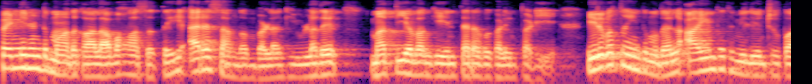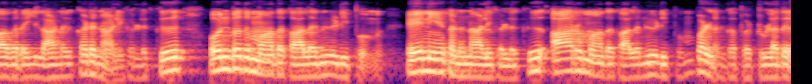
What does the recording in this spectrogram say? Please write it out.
பன்னிரண்டு மாத கால அவகாசத்தை அரசாங்கம் வழங்கியுள்ளது. மத்திய வங்கியின் தரவுகளின்படி இருபத்தைந்து முதல் ஐம்பது மில்லியன் ரூபாய் வரையிலான கடனாளிகளுக்கு ஒன்பது மாத கால நீடிப்பும் ஏனைய கடனாளிகளுக்கு ஆறு மாத கால நீடிப்பும் வழங்கப்பட்டுள்ளது.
